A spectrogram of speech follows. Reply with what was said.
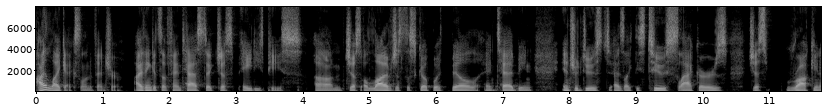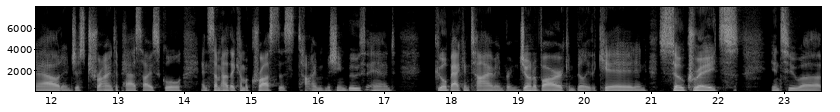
I like Excellent Adventure. I think it's a fantastic, just 80s piece. Um, just a lot of just the scope with Bill and Ted being introduced as like these two slackers, just rocking out and just trying to pass high school and somehow they come across this time machine booth and go back in time and bring Joan of Arc and Billy the Kid and Socrates into uh,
